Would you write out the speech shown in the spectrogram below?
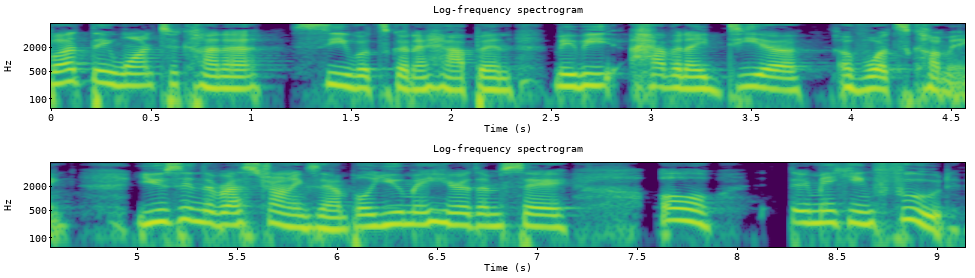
but they want to kind of see what's going to happen, maybe have an idea of what's coming. Using the restaurant example, you may hear them say, Oh, they're making food.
